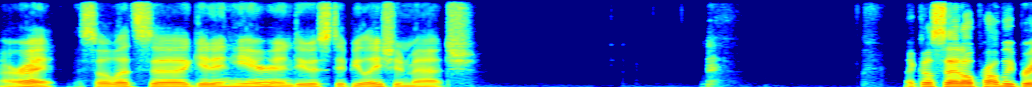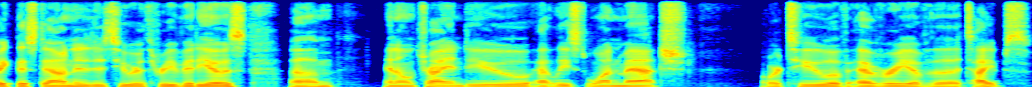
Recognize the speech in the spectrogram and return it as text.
All right, so let's uh, get in here and do a stipulation match. Like I said, I'll probably break this down into two or three videos, um, and I'll try and do at least one match or two of every of the types.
